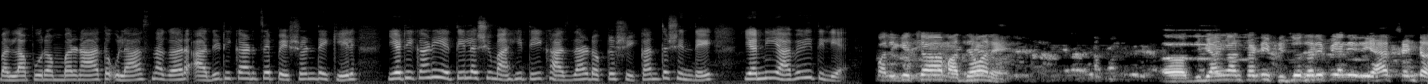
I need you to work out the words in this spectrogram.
बदलापूर अंबरनाथ उल्हासनगर आदी ठिकाणचे पेशंट देखील या ठिकाणी येतील अशी माहिती खासदार डॉक्टर श्रीकांत शिंदे यांनी यावेळी दिली आहे. पालिकेच्या माध्यमाने दिव्यांगांसाठी फिजिओथेरपी आणि रिहॅब सेंटर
